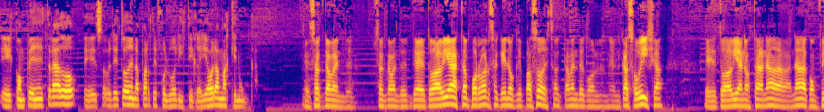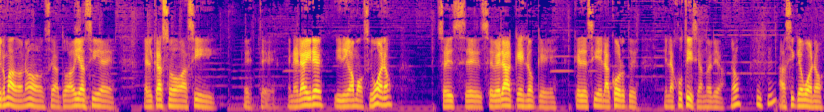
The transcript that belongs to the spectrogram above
eh, compenetrado, eh, sobre todo en la parte futbolística, y ahora más que nunca. Exactamente. Exactamente. Todavía está por verse qué es lo que pasó exactamente con el caso Villa. Eh, todavía no está nada nada confirmado, ¿no? O sea, todavía sigue el caso así este, en el aire y digamos, y bueno, se, se, verá qué es lo que, decide la Corte en la justicia en realidad, ¿no? Así que bueno,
